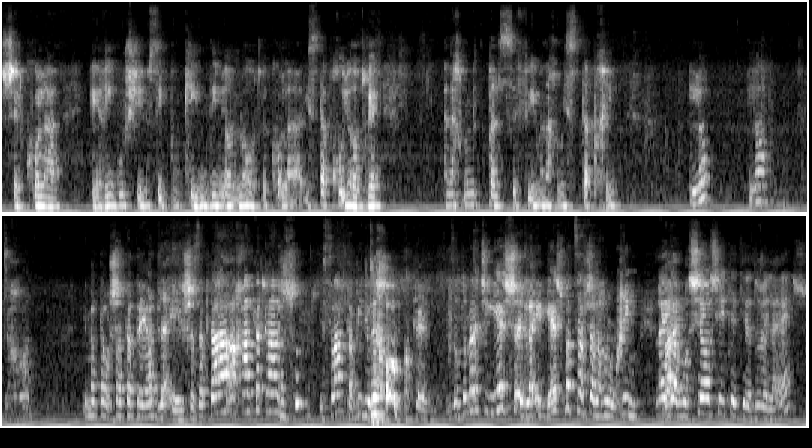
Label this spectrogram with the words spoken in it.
של כל הריגושים, סיפוקים, דמיונות וכל ההסתבכויות, ואנחנו מתפלספים, אנחנו מסתבכים. לא, לא. נכון. אם אתה הושטת את היד לאש, אז אתה אכלת קש. פשוט. נשרפת, בדיוק. זה חוק. כן. זאת אומרת שיש מצב שאנחנו הולכים... רגע, משה הושיט את ידו אל האש?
